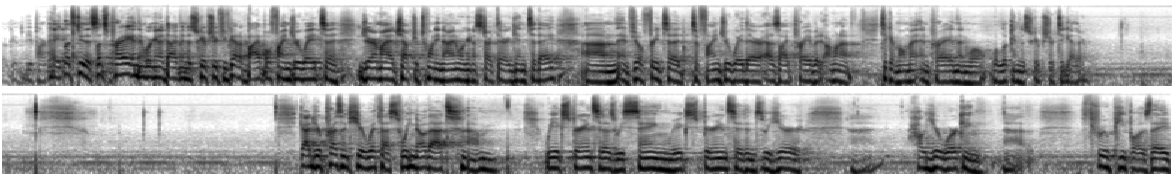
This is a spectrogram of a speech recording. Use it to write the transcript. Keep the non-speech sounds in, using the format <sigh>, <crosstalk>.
So good to be a part of. Hey, let's do this. Let's pray, and then we're going to dive into Scripture. If you've got a Bible, find your way to Jeremiah chapter 29. We're going to start there again today, um, and feel free to to find your way there as I pray. But I want to take a moment and pray, and then we'll we'll look into Scripture together. God, you're present here with us. We know that. Um, we experience it as we sing. We experience it as we hear uh, how you're working. Uh, through people as they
